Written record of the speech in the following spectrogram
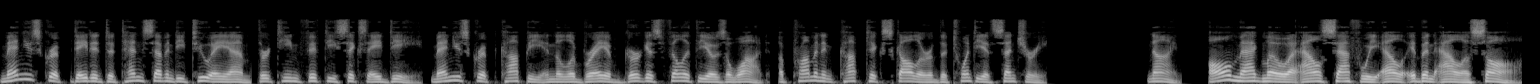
Manuscript dated to 1072 AM 1356 AD, manuscript copy in the Libre of Gurgis Philotheos Awad, a prominent Coptic scholar of the 20th century 9. Al-Magmo'a al-Safwi el ibn al-Asal,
